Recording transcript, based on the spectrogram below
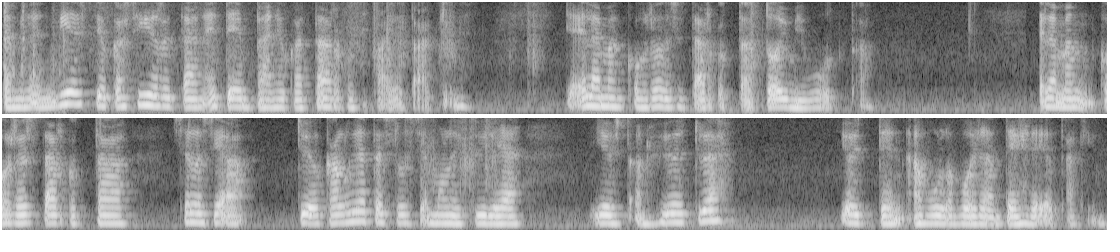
tämmöinen viesti, joka siirretään eteenpäin, joka tarkoittaa jotakin. Ja elämän kohdalla se tarkoittaa toimivuutta. Elämän kohdalla se tarkoittaa sellaisia työkaluja tai sellaisia molekyylejä, joista on hyötyä, joiden avulla voidaan tehdä jotakin.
